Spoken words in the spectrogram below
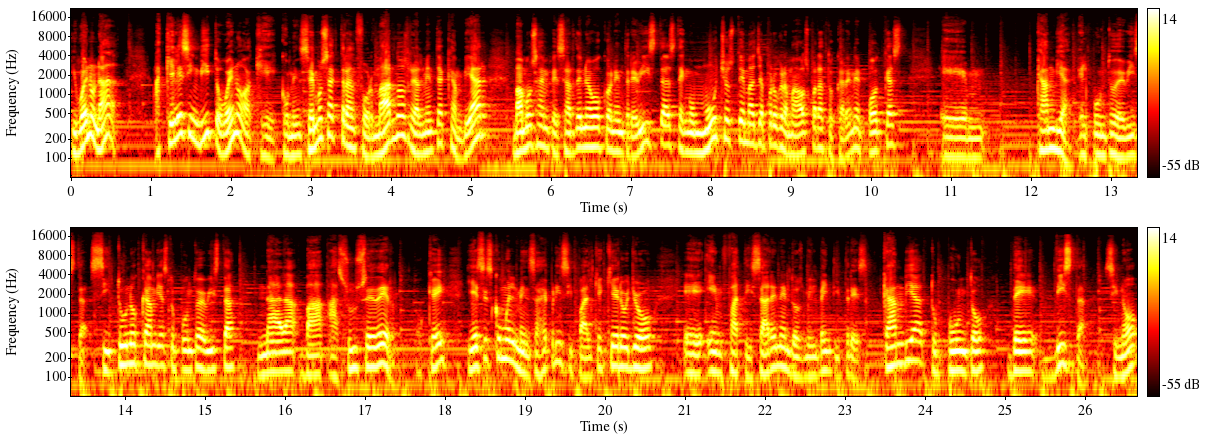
Y bueno, nada, ¿A qué les invito? Bueno, a que comencemos a transformarnos, realmente a cambiar. Vamos a empezar de nuevo con entrevistas. Tengo muchos temas ya programados para tocar en el podcast. Em, cambia el punto de vista. Si tú no cambias tu punto de vista, nada va a suceder. Y ese es como el mensaje principal que quiero yo eh, enfatizar en el 2023. Cambia tu punto de vista. Si no,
